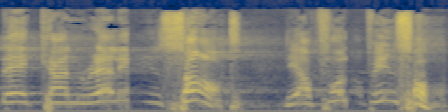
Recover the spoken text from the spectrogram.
they can really insult. They are full of insult.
